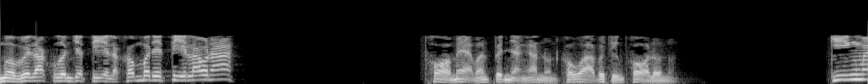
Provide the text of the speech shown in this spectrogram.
เมื่อเวลาควรจะตีแหละเขาไม่ได้ตีเรานะ พ่อแม่มันเป็นอย่างนั้นหนุนเขาว่าไปถึงพ่อแล้วหนุนจริงไหม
